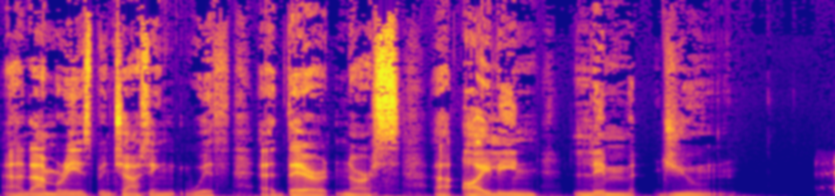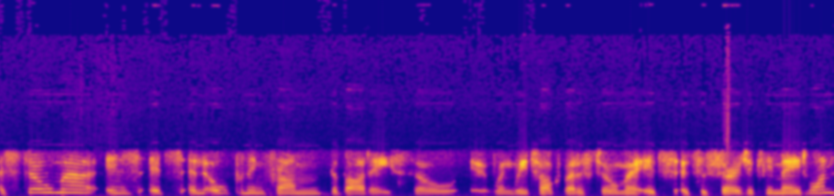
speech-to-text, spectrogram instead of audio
and Anne-Marie has been chatting with uh, their nurse, uh, Eileen Lim June. A stoma is it's an opening from the body. So when we talk about a stoma, it's it's a surgically made one.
